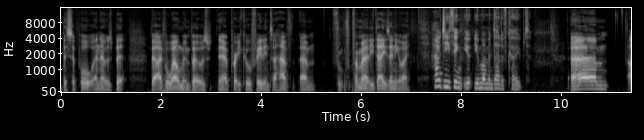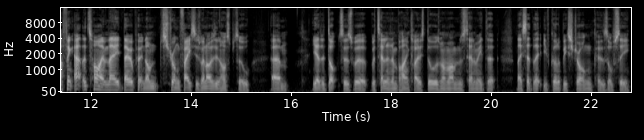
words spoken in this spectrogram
this support, and it was a bit bit overwhelming, but it was yeah a pretty cool feeling to have um, from from early days anyway. How do you think your, your mum and dad have coped? Um, I think at the time they, they were putting on strong faces when I was in hospital. Um, yeah, the doctors were, were telling them behind closed doors. My mum was telling me that they said that you've got to be strong because obviously,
